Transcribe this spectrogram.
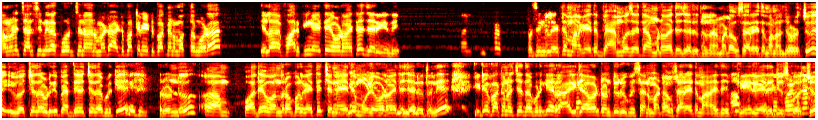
గమనించాల్సిందిగా కోరుచున్నాను అనమాట అటు పక్కన ఇటు పక్కన మొత్తం కూడా ఇలా పార్కింగ్ అయితే ఇవ్వడం అయితే జరిగింది. సింగిల్ అయితే మనకైతే బ్యాంబోస్ అయితే అమ్మడం అయితే జరుగుతుంది అనమాట ఒకసారి అయితే మనం చూడొచ్చు. ఇవి వచ్చేటప్పటికి పెద్ద వచ్చేటప్పటికి రెండు అదే వంద రూపాయలకి అయితే చిన్న అయితే మూడు ఇవ్వడం అయితే జరుగుతుంది. ఇటే పక్కన వచ్చేటప్పటికి రాగి జావా ట్వంటీ రూపీస్ అనమాట ఒకసారి అయితే మనం అయితే క్లియర్గా అయితే చూసుకోవచ్చు.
